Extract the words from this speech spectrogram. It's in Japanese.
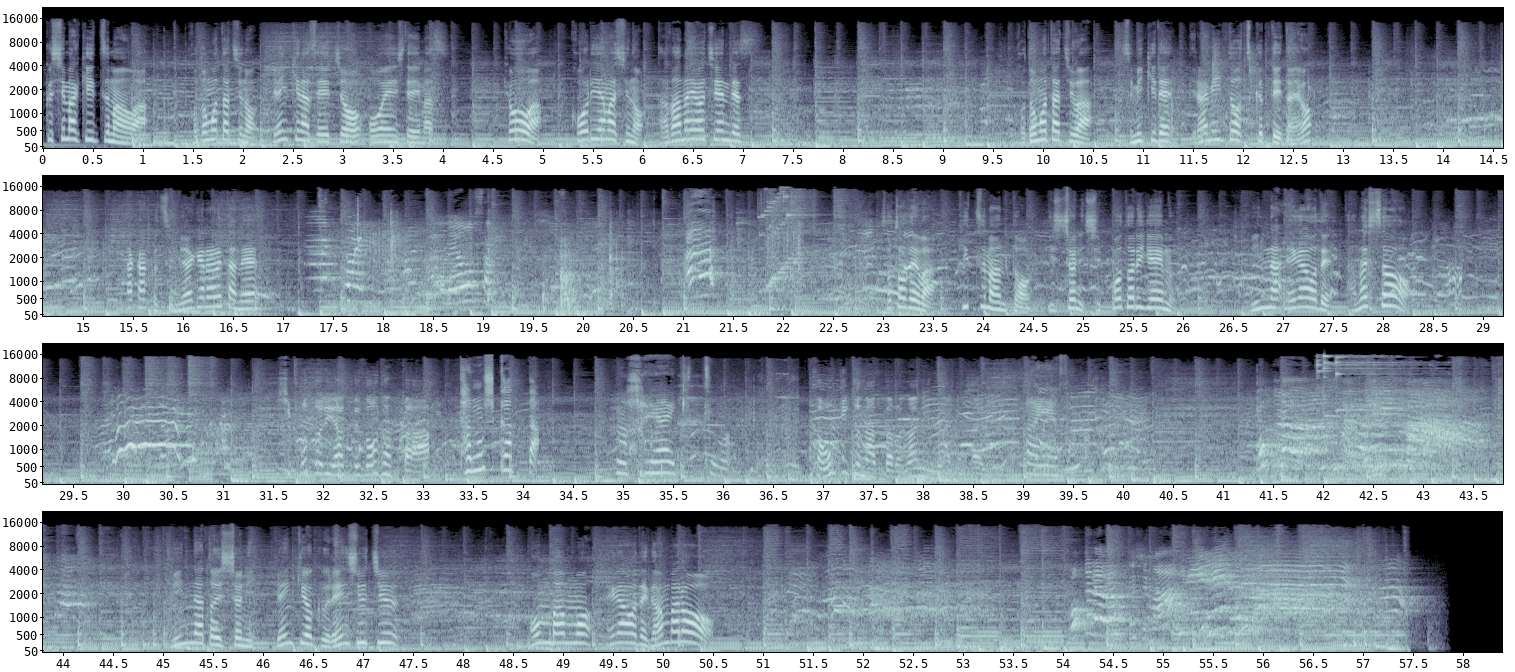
福島キッズマンは子どもたちの元気な成長を応援しています。今日は郡山市の忠名幼稚園です。子どもたちは積み木でピラミッドを作っていたよ。高く積み上げられたね。外ではキッズマンと一緒に尻尾取りゲーム。みんな笑顔で楽しそう。りやってどうだった？楽しかった。早いキッズマンさ大きくなったら何になりたい？パン屋さんみんなと一緒に元気よく練習中。本番も笑顔で頑張ろう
